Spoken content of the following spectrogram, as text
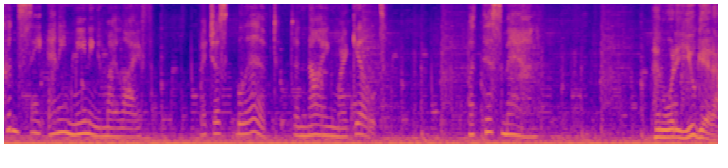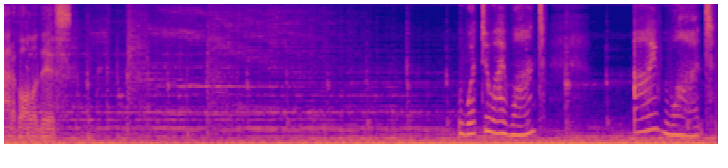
I couldn't see any meaning in my life. I just lived, denying my guilt. But this man... And what do you get out of all of this? What do I want? I want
